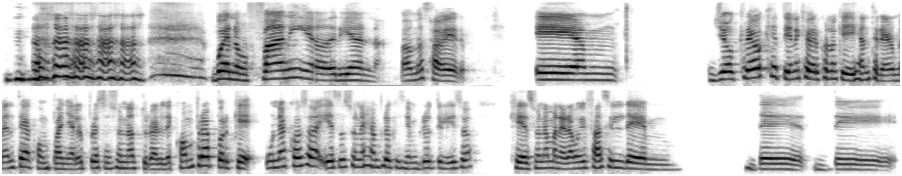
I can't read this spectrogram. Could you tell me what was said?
bueno, Fanny y Adriana, vamos a ver. Em, yo creo que tiene que ver con lo que dije anteriormente, acompañar el proceso natural de compra, porque una cosa, y este es un ejemplo que siempre utilizo, que es una manera muy fácil de, de, de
